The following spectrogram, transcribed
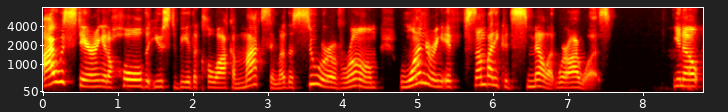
I was staring at a hole that used to be the Cloaca Maxima, the sewer of Rome, wondering if somebody could smell it where I was. You know,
